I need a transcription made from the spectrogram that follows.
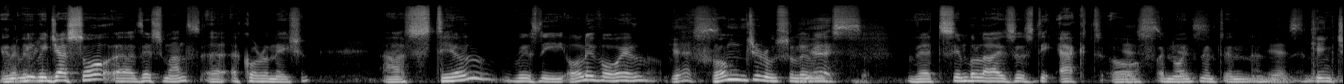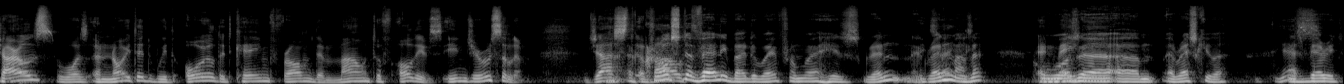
And we, we just saw uh, this month uh, a coronation, uh, still with the olive oil yes. from Jerusalem. Yes. That symbolizes the act of yes, anointment yes. And, and, yes. And King Charles was anointed with oil that came from the Mount of Olives in Jerusalem. Just uh, across the valley, by the way, from where his grand, exactly. grandmother, who was maybe... a, um, a rescuer, is buried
